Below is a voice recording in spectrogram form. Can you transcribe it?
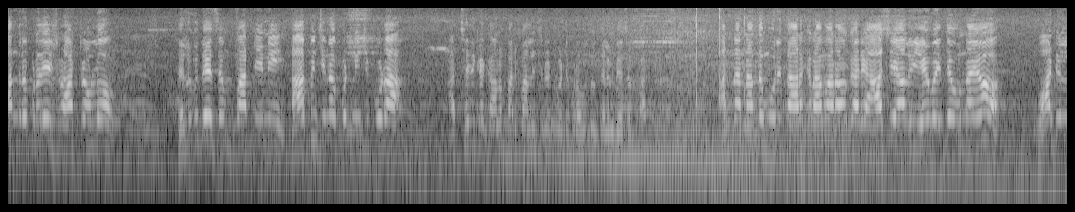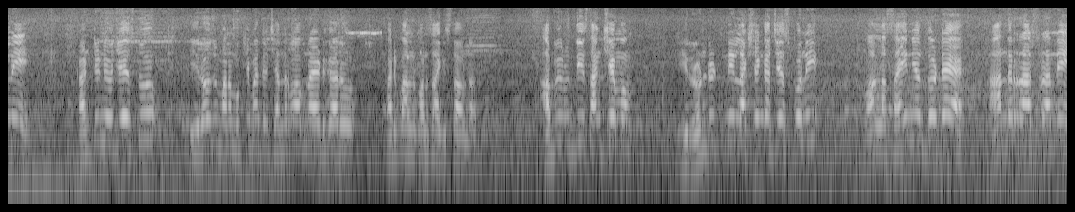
ఆంధ్రప్రదేశ్ రాష్ట్రంలో తెలుగుదేశం పార్టీని స్థాపించినప్పటి నుంచి కూడా అత్యధిక కాలం పరిపాలించినటువంటి ప్రభుత్వం తెలుగుదేశం పార్టీ. అన్న నందమూరి తారక రామారావు గారి ఆశయాలు ఏవైతే ఉన్నాయో వాటిల్ని కంటిన్యూ చేస్తూ ఈరోజు మన ముఖ్యమంత్రి చంద్రబాబు నాయుడు గారు పరిపాలన కొనసాగిస్తూ ఉన్నారు. అభివృద్ధి సంక్షేమం ఈ రెండింటిని లక్ష్యంగా చేసుకొని వాళ్ళ సైన్యంతో ఆంధ్ర రాష్ట్రాన్ని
